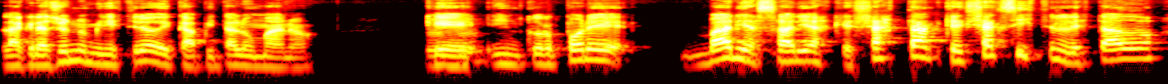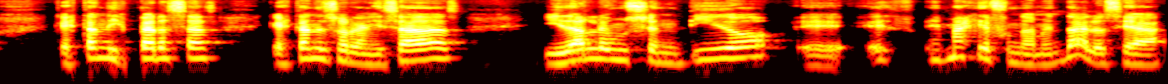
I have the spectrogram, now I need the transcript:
la creación de un ministerio de capital humano que incorpore varias áreas que ya están, que ya existen en el Estado, que están dispersas, que están desorganizadas y darle un sentido eh, es, es más que fundamental. O sea,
